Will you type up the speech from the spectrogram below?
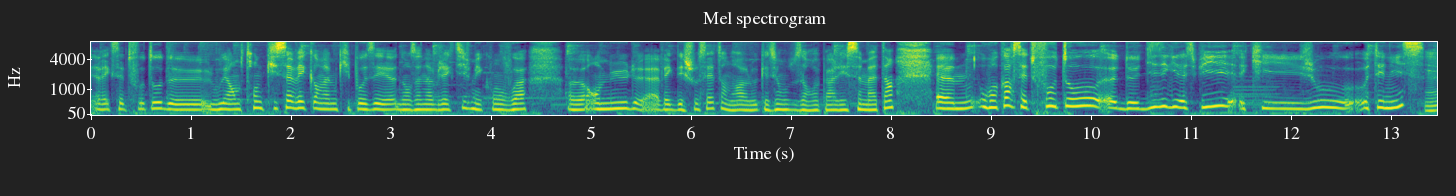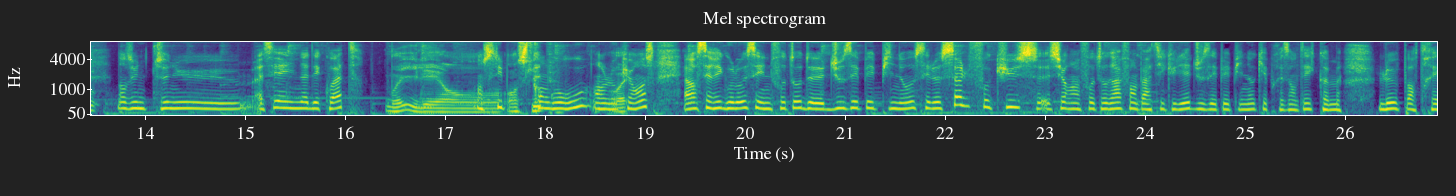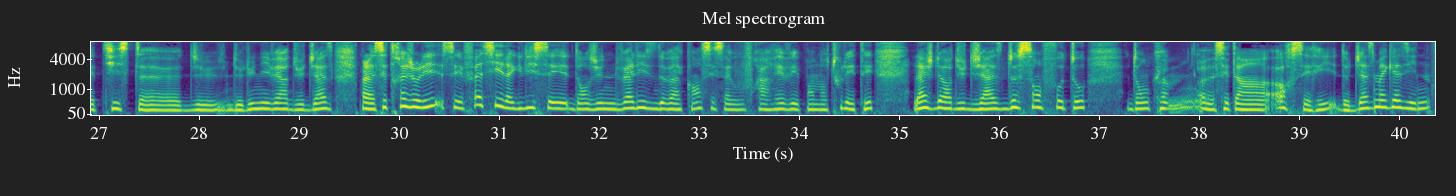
avec cette photo de Louis Armstrong qui savait quand même qu'il posait dans un objectif, mais qu'on voit en mule avec des chaussettes. On aura l'occasion vous en reparler ce matin. Euh, ou encore cette photo de Dizzy Gillespie qui joue au tennis mm. dans une tenue assez inadéquate. Oui, il est en, slip, kangourou en l'occurrence. Alors c'est rigolo, c'est une photo de Giuseppe Pino. C'est le seul focus sur un photographe en particulier, Giuseppe Pino, qui est présenté comme le portraitiste euh, de l'univers du jazz. Voilà, c'est très joli, c'est facile à glisser dans une valise de vacances et ça vous fera rêver pendant tout l'été. L'âge d'or du jazz, 200 photos. Donc euh, c'est un hors-série de Jazz Magazine.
